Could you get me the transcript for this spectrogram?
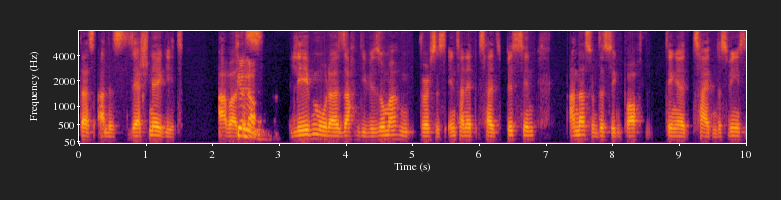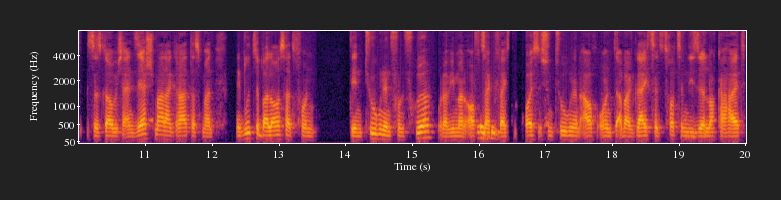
dass alles sehr schnell geht. Aber genau. das Leben oder Sachen, die wir so machen, versus Internet ist halt ein bisschen anders und deswegen braucht Dinge Zeit. Und deswegen ist, ist das, glaube ich, ein sehr schmaler Grad, dass man eine gute Balance hat von den Tugenden von früher oder wie man oft sagt, mhm. vielleicht die preußischen Tugenden auch und aber gleichzeitig trotzdem diese Lockerheit,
